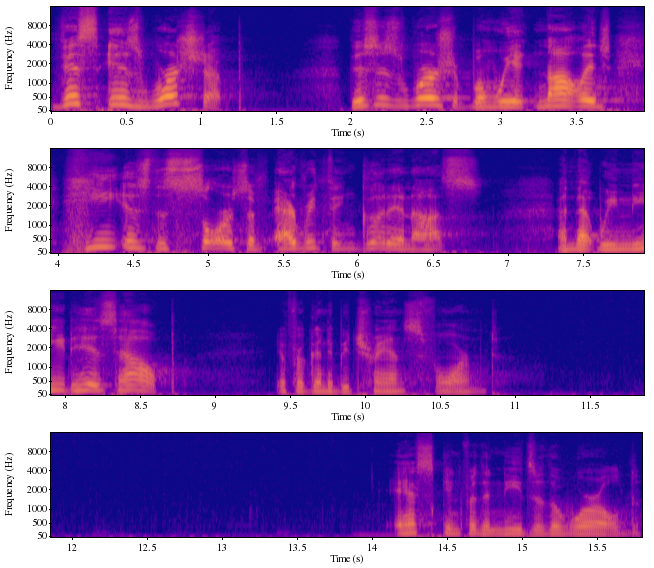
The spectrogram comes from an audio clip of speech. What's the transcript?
This is worship. This is worship when we acknowledge He is the source of everything good in us and that we need His help if we're going to be transformed. Asking for the needs of the world,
